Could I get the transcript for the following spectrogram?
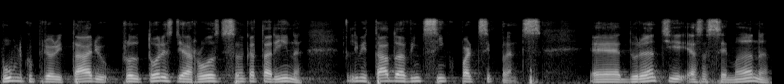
público prioritário produtores de arroz de Santa Catarina, limitado a 25 participantes. É, durante essa semana,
